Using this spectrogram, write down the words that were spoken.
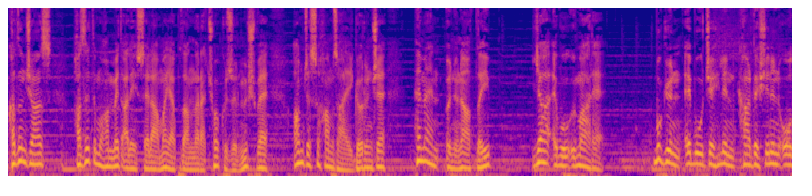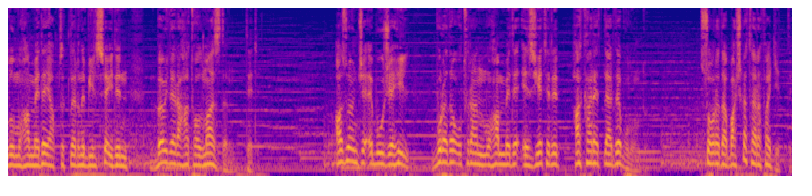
Kadıncağız Hz. Muhammed Aleyhisselam'a yapılanlara çok üzülmüş ve amcası Hamza'yı görünce hemen önüne atlayıp ''Ya Ebu Ümare, bugün Ebu Cehil'in kardeşinin oğlu Muhammed'e yaptıklarını bilseydin böyle rahat olmazdın.'' dedi. Az önce Ebu Cehil burada oturan Muhammed'e eziyet edip hakaretlerde bulundu. Sonra da başka tarafa gitti.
